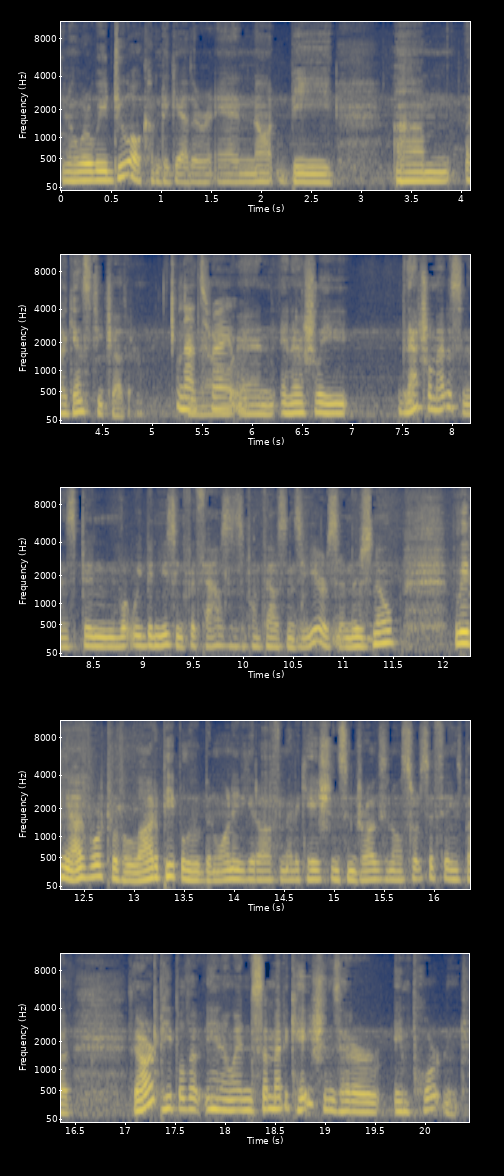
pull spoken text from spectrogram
You know, where we do all come together and not be um, against each other. That's you know, right. And, and actually natural medicine has been what we've been using for thousands upon thousands of years. And there's no, believe me, I've worked with a lot of people who've been wanting to get off medications and drugs and all sorts of things, but there are people that, you know, and some medications that are important.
